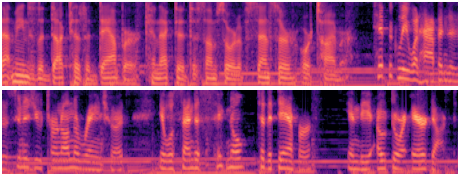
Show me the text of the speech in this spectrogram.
That means the duct has a damper connected to some sort of sensor or timer. Typically, what happens is as soon as you turn on the range hood, it will send a signal to the damper in the outdoor air duct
